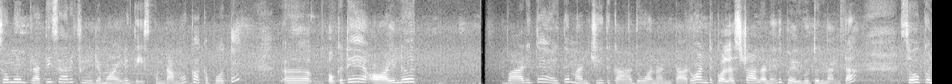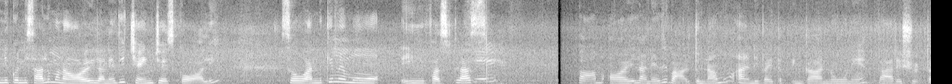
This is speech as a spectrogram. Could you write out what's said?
సో మేము ప్రతిసారి ఫ్రీడమ్ ఆయిల్ తీసుకుంటాము. కాకపోతే ఒకటే ఆయిల్ వాడితే అయితే మంచిది కాదు అని అంటారు. అంటే కొలెస్ట్రాల్ అనేది పెరుగుతుందంట. సో కొన్ని కొన్నిసార్లు మన ఆయిల్ అనేది చేంజ్ చేసుకోవాలి. సో అందుకే మేము ఈ ఫస్ట్ క్లాస్ పామ్ ఆయిల్ అనేది వాడుతున్నాము. అండ్ ఇవైతే ఇంకా నూనె పారాషూట్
